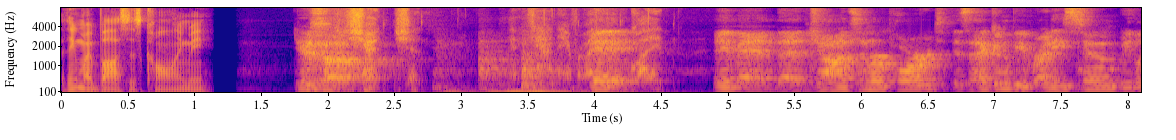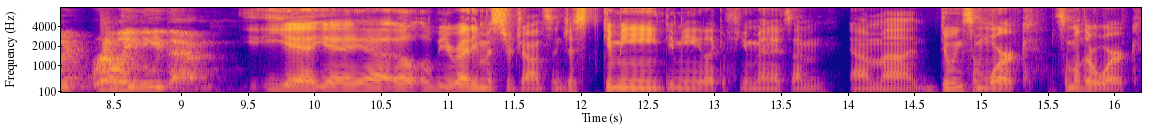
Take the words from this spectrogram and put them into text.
I think my boss is calling me. Here's a, Shit, shit. Hang on, everybody. Hey. Quiet. hey man, that Johnson report, is that going to be ready soon? We like really need that. Yeah, yeah, yeah. It'll, it'll be ready, Mr. Johnson. Just give me, give me like a few minutes. I'm, I'm uh, doing some work, some other work.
